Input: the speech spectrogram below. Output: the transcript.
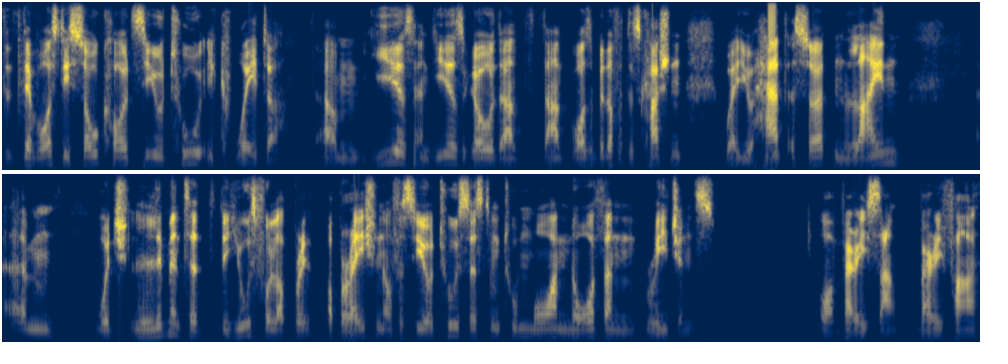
th- there was the so-called CO2 equator. Um, years and years ago, that that was a bit of a discussion where you had a certain line um, which limited the useful oper- operation of a CO2 system to more northern regions or very south, very far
